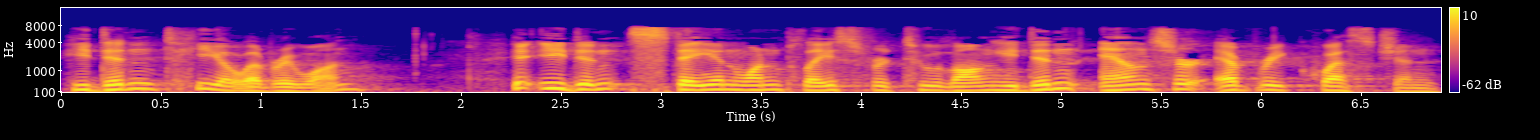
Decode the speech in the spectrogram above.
He didn't heal everyone. He didn't stay in one place for too long. He didn't answer every question.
